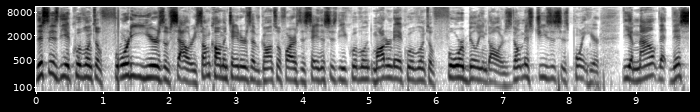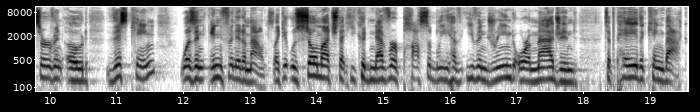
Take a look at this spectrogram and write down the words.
This is the equivalent of 40 years of salary. Some commentators have gone so far as to say this is the equivalent, modern day equivalent of $4 billion. Don't miss Jesus' point here. The amount that this servant owed this king was an infinite amount. Like it was so much that he could never possibly have even dreamed or imagined to pay the king back.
